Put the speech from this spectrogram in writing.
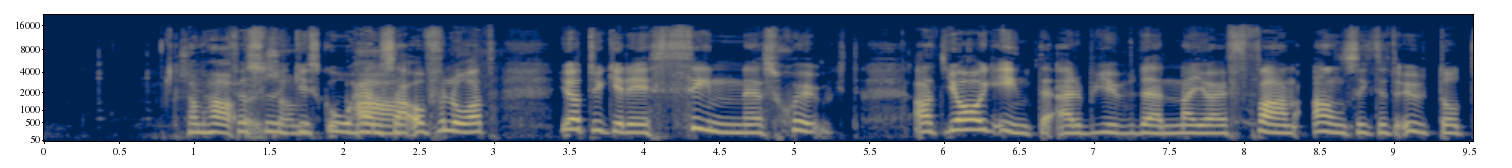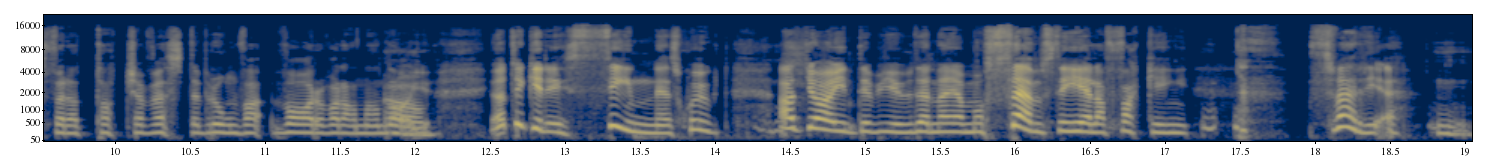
har, för som- psykisk ohälsa. Ja. Och förlåt, jag tycker det är sinnessjukt att jag inte är bjuden när jag är fan ansiktet utåt för att toucha Västerbron va- var och varannan Ja. dag. Jag tycker det är sinnessjukt att jag inte är bjuden när jag mår sämst i hela fucking Sverige. Mm.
